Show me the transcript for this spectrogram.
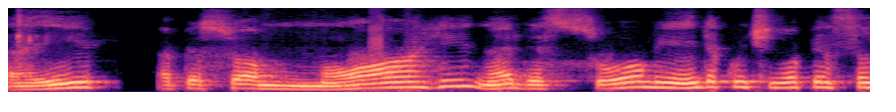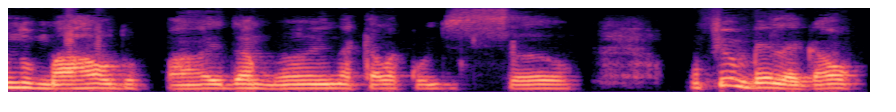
Aí a pessoa morre, né, dessoma e ainda continua pensando mal do pai e da mãe naquela condição. Um filme bem legal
